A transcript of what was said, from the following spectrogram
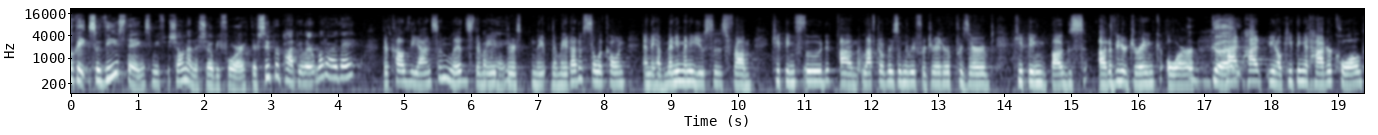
Okay, so these things we've shown on the show before. They're super popular. What are they? They're called Viancin lids. They're Okay. made they're, they- they're made out of silicone, and they have many many uses from keeping food um, leftovers in the refrigerator preserved, keeping bugs out of your drink, or Oh, good. hot, hot you know keeping it hot or cold.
